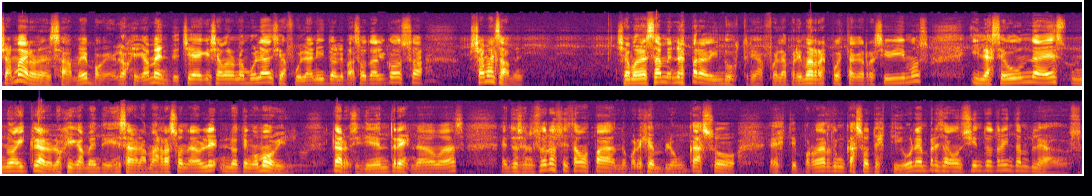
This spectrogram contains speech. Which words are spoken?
Llamaron al SAME, porque lógicamente, che, hay que llamar a una ambulancia, fulanito le pasó tal cosa, llama al SAME. Llama al SAME, no es para la industria, fue la primera respuesta que recibimos. Y la segunda es, no hay, claro, lógicamente, y esa era la más razonable, no tengo móvil. Claro, si tienen tres nada más. Entonces nosotros estamos pagando, por ejemplo, un caso, este, por darte un caso testigo, una empresa con 130 empleados,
